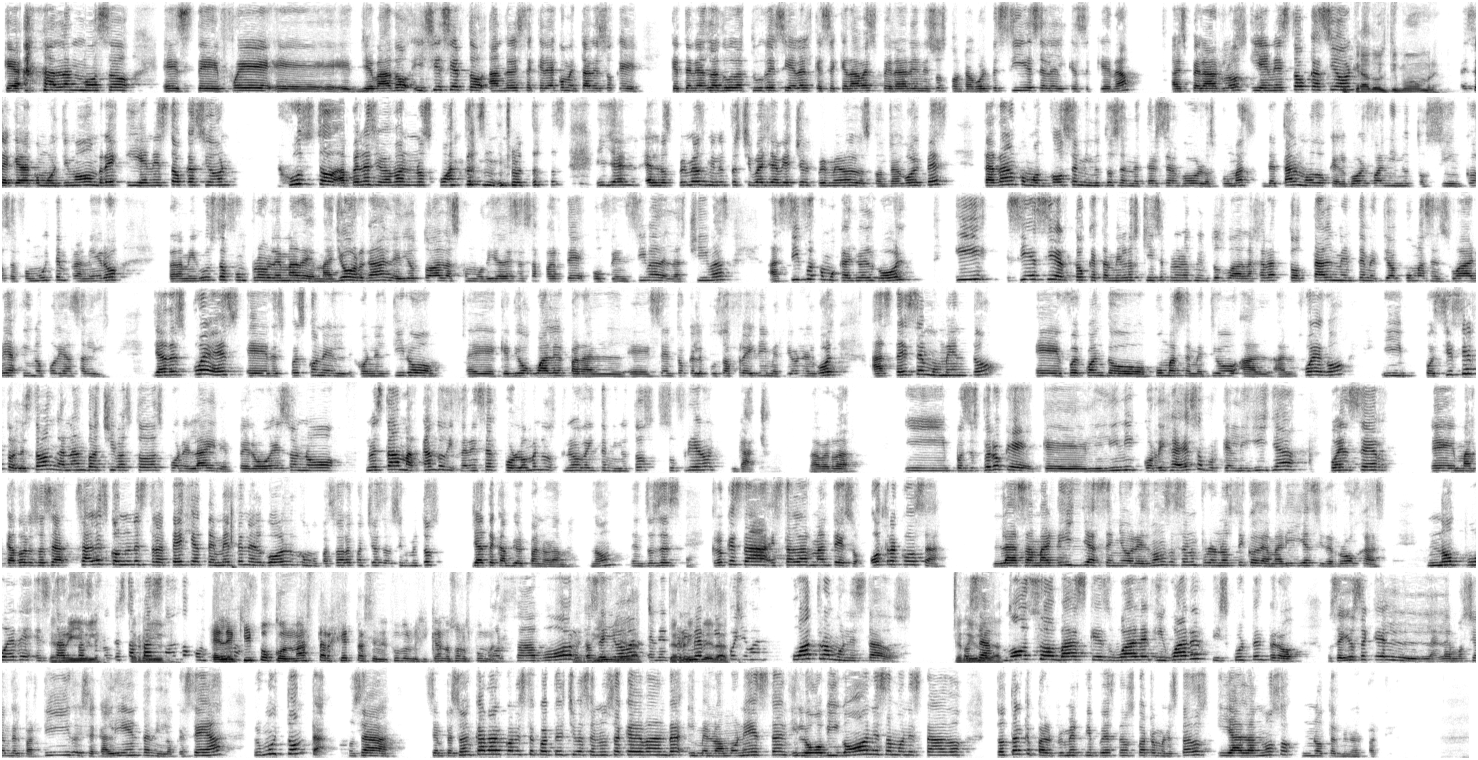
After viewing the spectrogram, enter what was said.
que Alan Mozo este, fue eh, llevado, y sí es cierto, Andrés, te quería comentar eso que, que tenías la duda tú de si era el que se quedaba a esperar en esos contragolpes, sí es él el que se queda a esperarlos, y en esta ocasión... Se queda de último hombre. Se queda como último hombre, y en esta ocasión justo apenas llevaban unos cuantos minutos y ya en, los primeros minutos Chivas ya había hecho el primero de los contragolpes. Tardaron como 12 minutos en meterse al juego los Pumas, de tal modo que el gol fue al minuto 5, o sea, fue muy tempranero. Para mi gusto fue un problema de Mayorga, le dio todas las comodidades a esa parte ofensiva de las Chivas. Así fue como cayó el gol. Y sí es cierto que también los 15 primeros minutos Guadalajara totalmente metió a Pumas en su área y no podían salir. Ya después, eh, después con el, con el tiro eh, que dio Waller para el eh, centro que le puso a Freire y metieron el gol. Hasta ese momento eh, fue cuando Pumas se metió al, al, juego y pues sí es cierto, le estaban ganando a Chivas todas por el aire, pero eso no, no estaba marcando diferencias, por lo menos los primeros 20 minutos sufrieron gacho, la verdad. Y pues espero que, que Lilini corrija eso, porque en liguilla pueden ser eh, marcadores. O sea, sales con una estrategia, te meten el gol, como pasó ahora con Chivas a los cinco minutos, ya te cambió el panorama, ¿no? Entonces, creo que está, está alarmante eso. Otra cosa, las amarillas, señores. Vamos a hacer un pronóstico de amarillas y de rojas. No puede estar Terrible, pasando. ¿Qué está terrible. pasando con El equipo con más tarjetas en el fútbol mexicano son los Pumas. Por favor. o sea, Terrible llevan, dato, en el terrible primer tiempo dato. llevan cuatro amonestados. Terrible o sea, dato. Mozo, Vázquez, Waller y Waller, disculpen, pero, o sea, yo sé que el- la, la emoción del partido y se calientan y lo que sea, pero muy tonta. O sea, se empezó a encarar con este cuate de Chivas en un saque de banda y me lo amonestan y luego Vigón es amonestado. Total que para el primer tiempo ya tenemos cuatro amonestados y Alan Mozo no terminó el partido.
